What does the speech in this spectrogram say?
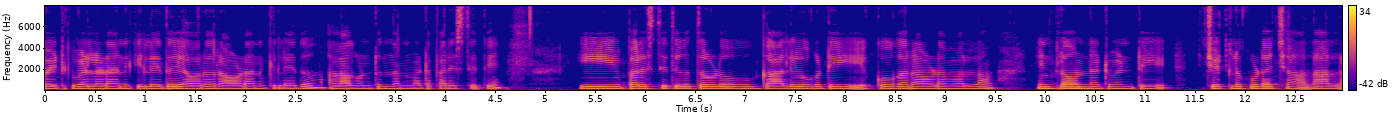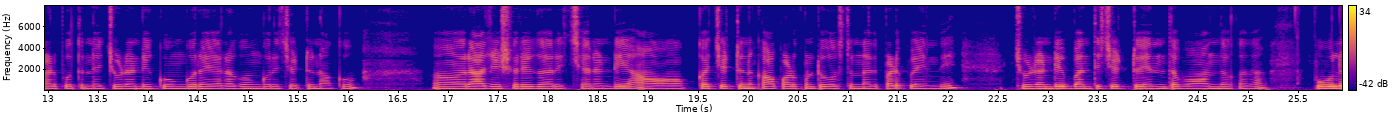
బయటకు వెళ్ళడానికి లేదు ఎవరో రావడానికి లేదు. అలాగుంటుందన్నమాట పరిస్థితి. ఈ పరిస్థితికి తోడు గాలి ఒకటి ఎక్కువగా రావడం వల్ల ఇంట్లో ఉన్నటువంటి చెట్లు కూడా చాలా అల్లాడిపోతున్నాయి. చూడండి గోంగూర ఎర్ర గోంగూర చెట్టు నాకు. రాజేశ్వరి గారు ఇచ్చారండి. ఆ ఒక్క చెట్టుని కాపాడుకుంటూ వస్తున్నది పడిపోయింది. చూడండి బంతి చెట్టు ఎంత బాగుందో కదా. పూల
